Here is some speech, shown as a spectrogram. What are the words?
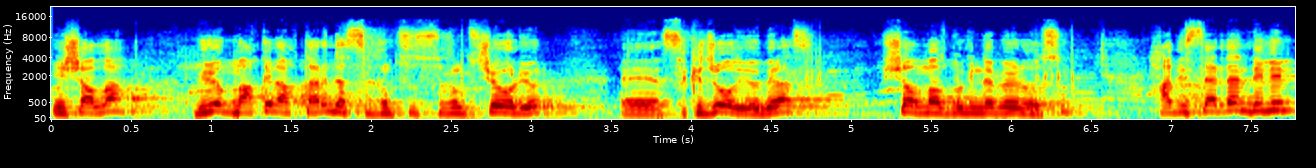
inşallah. Biliyorum nakil aktarınca sıkıntı sıkıntı şey oluyor. Ee, sıkıcı oluyor biraz. Bir şey olmaz bugün de böyle olsun. Hadislerden delil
